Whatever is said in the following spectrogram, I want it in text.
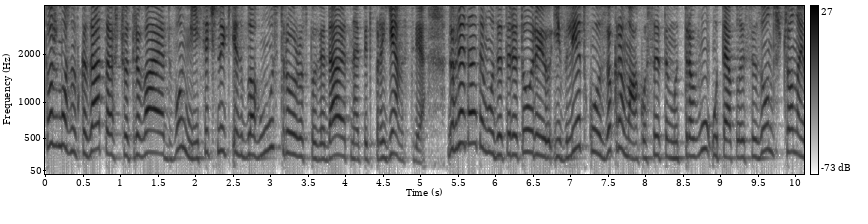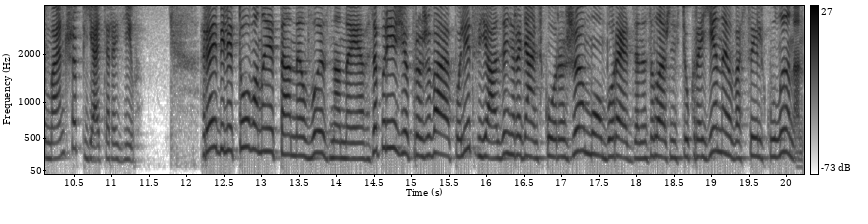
Тож можна сказати, що триває двомісячник із благоустрою, розповідають на підприємстві. Доглядатимуть за територією і влітку, зокрема, коситимуть траву у теплий сезон щонайменше 5 разів. Реабілітований та невизнаний в Запоріжжі проживає політв'язень радянського режиму, борець за незалежність України Василь Кулинин.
